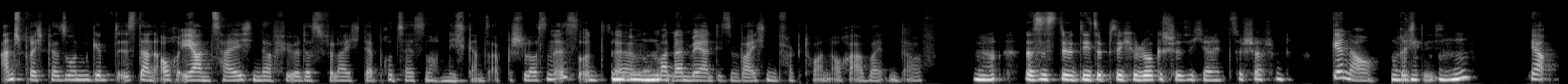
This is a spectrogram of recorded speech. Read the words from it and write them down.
Ansprechpersonen gibt, ist dann auch eher ein Zeichen dafür, dass vielleicht der Prozess noch nicht ganz abgeschlossen ist und ähm, mhm. man dann mehr an diesen weichen Faktoren auch arbeiten darf. Ja, das ist die, diese psychologische Sicherheit zu schaffen. Genau, okay. richtig. Mhm. Ja.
